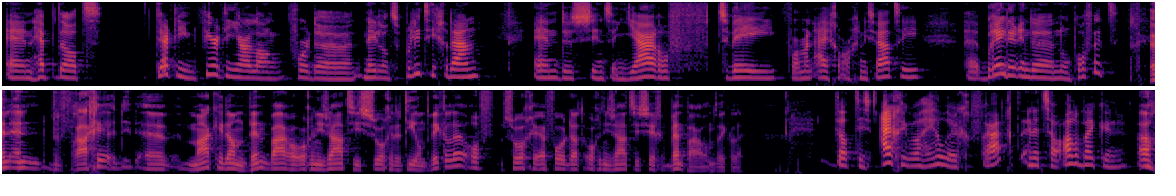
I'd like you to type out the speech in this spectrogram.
En heb dat 13, 14 jaar lang voor de Nederlandse politie gedaan. En dus sinds een jaar of twee voor mijn eigen organisatie. Eh, breder in de non-profit. En, en de vraag je, eh, maak je dan wendbare organisaties, zorg je dat die ontwikkelen? Of zorg je ervoor dat organisaties zich wendbaar ontwikkelen? Dat is eigenlijk wel heel leuk gevraagd en het zou allebei kunnen. Oh.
